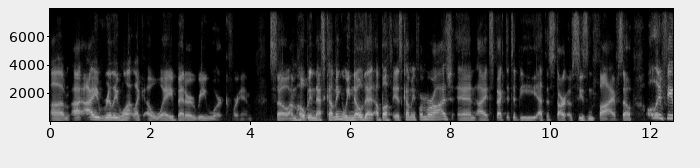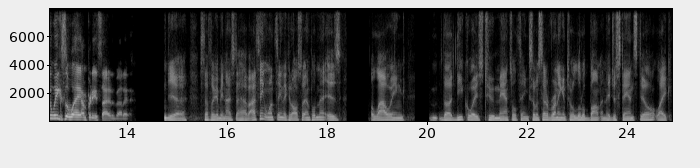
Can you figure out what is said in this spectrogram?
Um, I, I really want like a way better rework for him. So I'm hoping that's coming. We know that a buff is coming for Mirage, and I expect it to be at the start of season five. So only a few weeks away. I'm pretty excited about it. Yeah, it's definitely gonna be nice to have. I think one thing they could also implement is allowing the decoys to mantle things. So instead of running into a little bump and they just stand still, like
